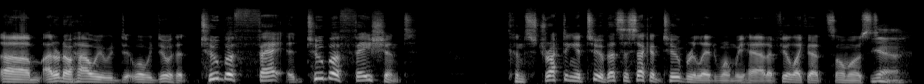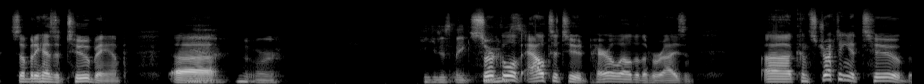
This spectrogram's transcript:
Um, I don't know how we would do what we do with it. Tuba fa- tubifacient. Constructing a tube. That's the second tube related one we had. I feel like that's almost Yeah. somebody has a tube amp. Uh yeah. Or he could just make circle of altitude parallel to the horizon. Uh constructing a tube.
